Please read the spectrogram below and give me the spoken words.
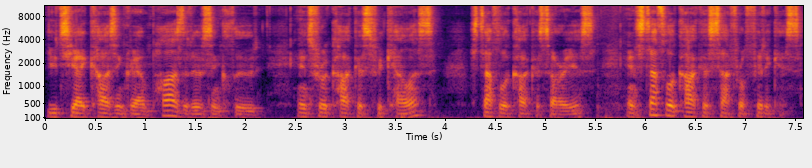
UTI causing gram positives include Enterococcus faecalis, Staphylococcus aureus, and Staphylococcus saprophyticus,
